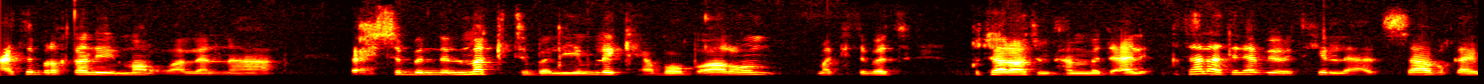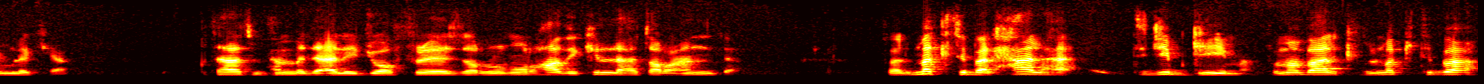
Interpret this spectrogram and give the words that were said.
أعتبره قليل مرة لأنها أحسب إن المكتبة اللي يملكها بوب ارم مكتبة قتالات محمد علي. قتالات ال heavy كلها السابقة يملكها. قتالات محمد علي جو فريزر الأمور هذه كلها ترى عنده. فالمكتبة لحالها تجيب قيمة. فما بالك في المكتبة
